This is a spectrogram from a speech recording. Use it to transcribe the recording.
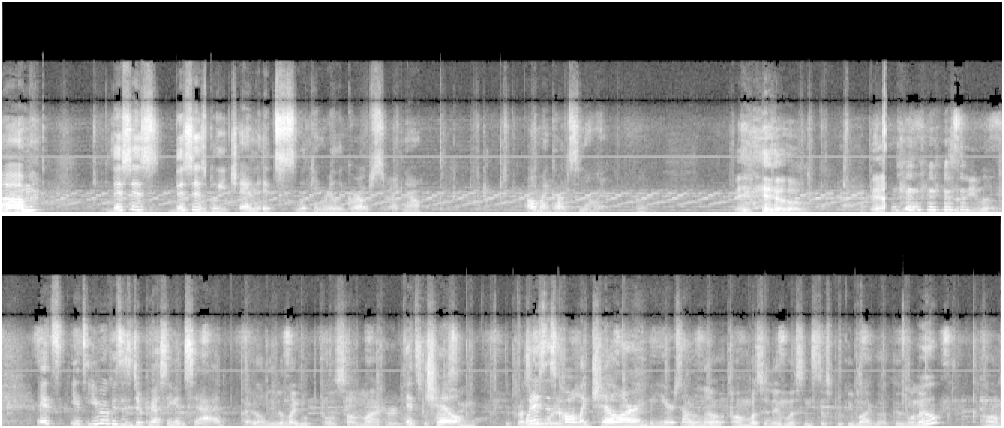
Um, this is this is bleach, and it's looking really gross right now. Oh my god, smell it. Ew. Yeah. Is it emo? It's it's emo because it's depressing and sad. I don't even like post some I heard. It's depressing, Depressing What is this called? Like chill R and B or something? I don't know. Um, what's her name listens to Spooky Black though? Cause when Who? I um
